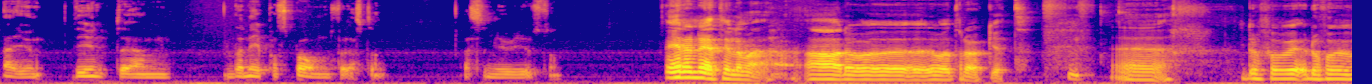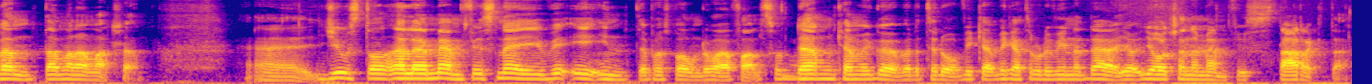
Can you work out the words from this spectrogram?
är ju, det är ju inte en, den är postponed förresten. SMU i Houston. Är den det till och med? Ja, det, var, det var tråkigt. Eh, då, får vi, då får vi vänta med den matchen. Eh, Houston, eller Memphis Navy är inte på spån i varje fall. Så den kan vi gå över till då. Vilka, vilka tror du vinner där? Jag, jag känner Memphis starkt där.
